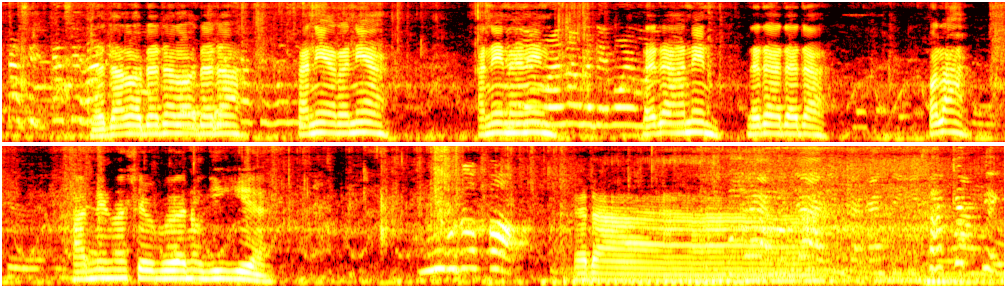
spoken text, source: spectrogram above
Kasih, kasih Dadah lo, dadah lo, dadah. Rania, Rania. Mau yang Dadah, Hanin. Dadah, dadah. Apalah? Hanin masih beranuk gigi ya? Ini kok. Dadah. sakit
